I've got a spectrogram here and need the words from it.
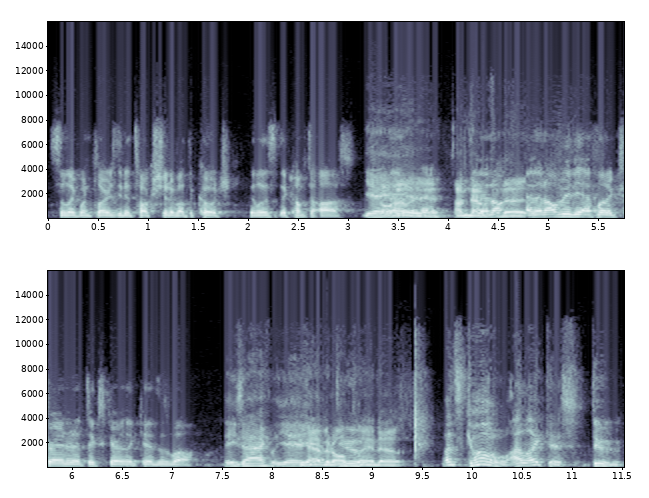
So like when players need to talk shit about the coach, they listen, they come to us. Yeah, Oh, yeah, yeah. yeah. I'm And down then, for I'll, that. and then I'll be the athletic trainer that takes care of the kids as well. exactly. Yeah, we yeah, have it all dude. planned out. Let's go. I like this, dude.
